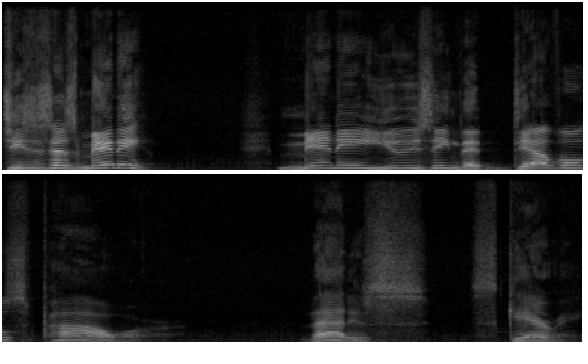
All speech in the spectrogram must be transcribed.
Jesus says, many. Many using the devil's power. That is scary.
